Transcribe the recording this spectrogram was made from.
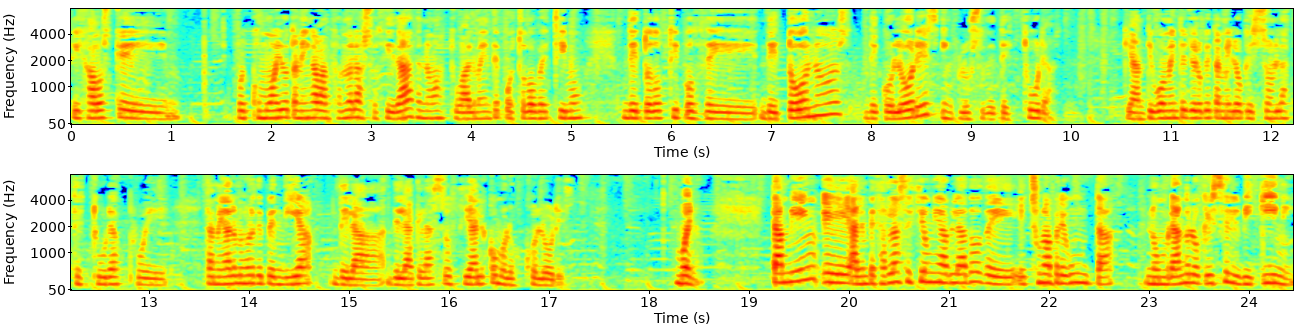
Fijaos que pues como ha ido también avanzando la sociedad, ¿no? Actualmente pues todos vestimos de todos tipos de, tonos, de colores, incluso de texturas. Que antiguamente yo creo que también lo que son las texturas pues también a lo mejor dependía de la, de la clase social como los colores. Bueno, también eh, al empezar la sección he hablado de, he hecho una pregunta nombrando lo que es el bikini,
